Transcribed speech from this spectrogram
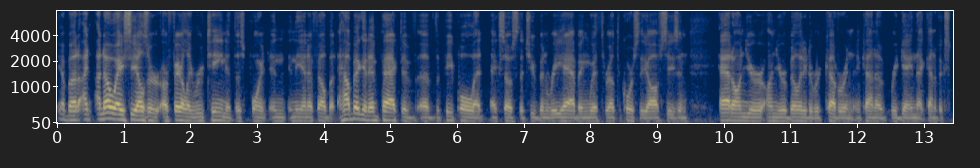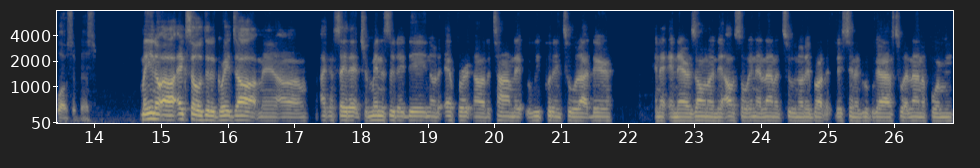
yeah, but I, I know ACLs are, are fairly routine at this point in, in the NFL, but how big an impact of, of the people at Exos that you've been rehabbing with throughout the course of the offseason had on your on your ability to recover and, and kind of regain that kind of explosiveness? Man, you know, uh, Exos did a great job, man. Uh, I can say that tremendously. They did, you know, the effort, uh, the time that we put into it out there in, in Arizona, and then also in Atlanta too. You know, they brought they sent a group of guys to Atlanta for me,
